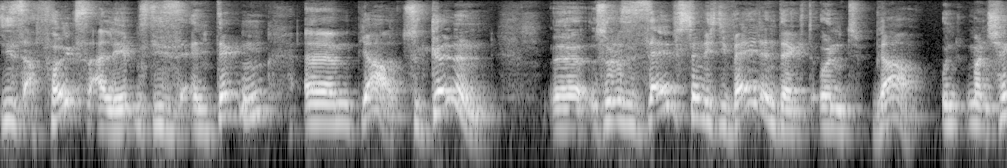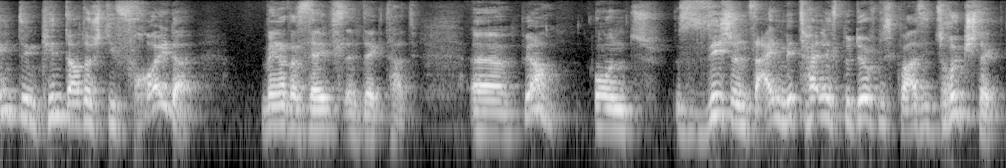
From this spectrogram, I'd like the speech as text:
dieses Erfolgserlebnis, dieses Entdecken ähm, ja, zu gönnen, äh, so dass es selbstständig die Welt entdeckt und, ja, und man schenkt dem Kind dadurch die Freude, wenn er das selbst entdeckt hat. Äh, ja, und sich und sein Mitteilungsbedürfnis quasi zurücksteckt.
